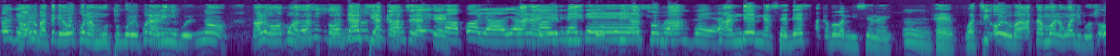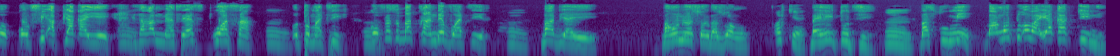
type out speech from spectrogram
Ok. naoloba teke yo mpo na mutu boye mpo na nini boye non naloba ngo mpo aza soldati ya quartier latin nga nayebi kofi asomba ande mercedes akaba bamisie na ye mm. eh, voiture oyo ata mwana yango ya liboso oyo kofi apiaka ye mm. ezalaka mercedes 300 mm. automatique kofi asomba 32 voiture babia ye bango nyonso oyo bazwa yango okay. baeri tuti basumi bango tu oyo bayaka kini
